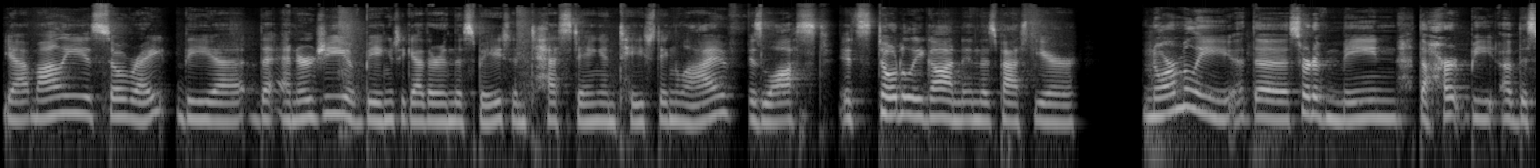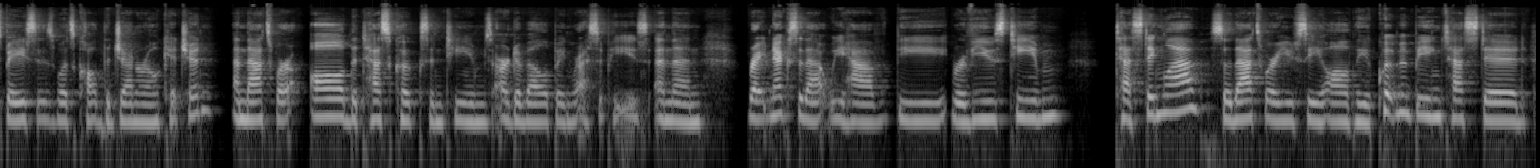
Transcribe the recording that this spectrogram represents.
Yeah, Molly is so right. The uh, the energy of being together in the space and testing and tasting live is lost. It's totally gone in this past year. Normally, the sort of main, the heartbeat of the space is what's called the general kitchen. And that's where all the test cooks and teams are developing recipes. And then right next to that, we have the reviews team testing lab. So that's where you see all the equipment being tested.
